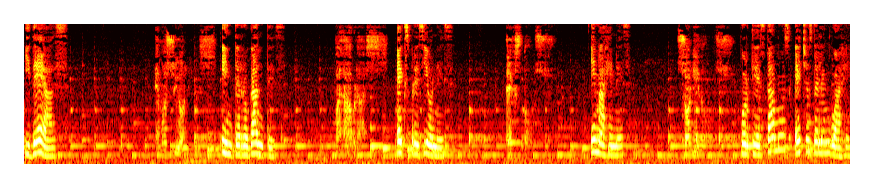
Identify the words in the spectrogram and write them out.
ideas, emociones, interrogantes, palabras, expresiones, textos, imágenes, sonidos. porque estamos hechos de lenguaje.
